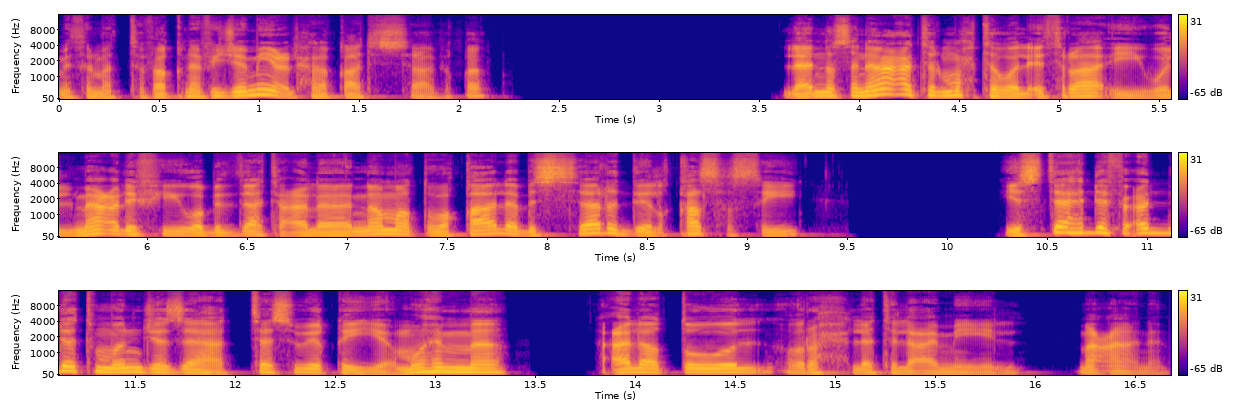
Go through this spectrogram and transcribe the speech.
مثل ما اتفقنا في جميع الحلقات السابقة لأن صناعة المحتوى الإثرائي والمعرفي وبالذات على نمط وقالب السرد القصصي يستهدف عدة منجزات تسويقية مهمة على طول رحلة العميل معانا.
